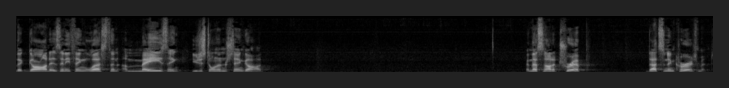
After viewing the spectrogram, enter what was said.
that God is anything less than amazing, you just don't understand God. And that's not a trip, that's an encouragement.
